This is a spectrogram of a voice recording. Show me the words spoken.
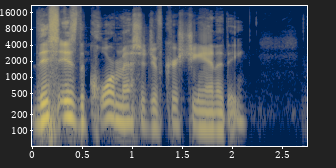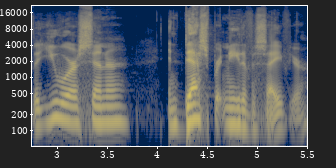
this is the core message of Christianity that you are a sinner in desperate need of a Savior.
